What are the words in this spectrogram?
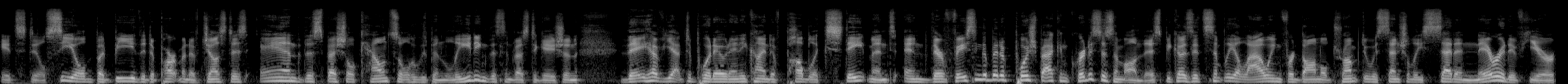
it's still sealed, but B, the Department of Justice and the special counsel who's been leading this investigation, they have yet to put out any kind of public statement, and they're facing a bit of pushback and criticism on this because it's simply allowing for Donald Trump to essentially set a narrative here.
